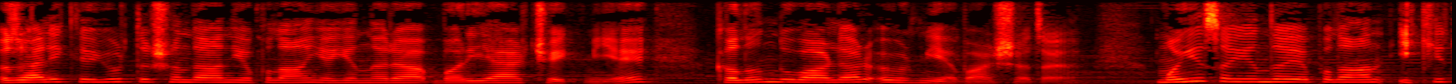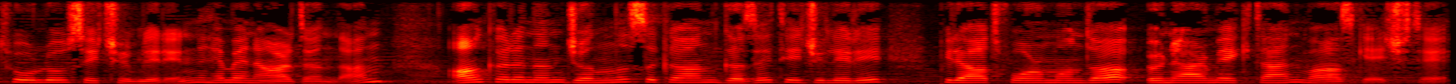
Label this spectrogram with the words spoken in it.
özellikle yurt dışından yapılan yayınlara bariyer çekmeye, kalın duvarlar örmeye başladı. Mayıs ayında yapılan iki turlu seçimlerin hemen ardından Ankara'nın canını sıkan gazetecileri platformunda önermekten vazgeçti.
